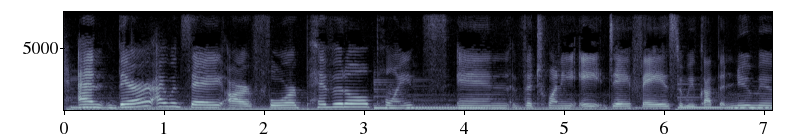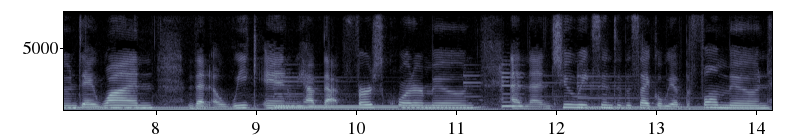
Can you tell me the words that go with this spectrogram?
mm-hmm. and there I would say are four pivotal points in the 28 day phase. So we've got the new moon day one, then a week in, we have that first quarter moon, and then two weeks into the cycle, we have the full moon.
